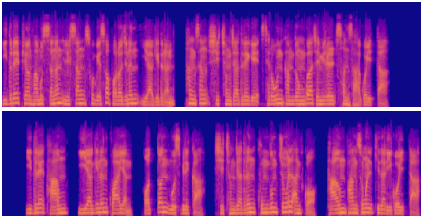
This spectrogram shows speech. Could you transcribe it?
이들의 변화무쌍한 일상 속에서 벌어지는 이야기들은 항상 시청자들에게 새로운 감동과 재미를 선사하고 있다. 이들의 다음 이야기는 과연 어떤 모습일까? 시청자들은 궁금증을 안고 다음 방송을 기다리고 있다.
